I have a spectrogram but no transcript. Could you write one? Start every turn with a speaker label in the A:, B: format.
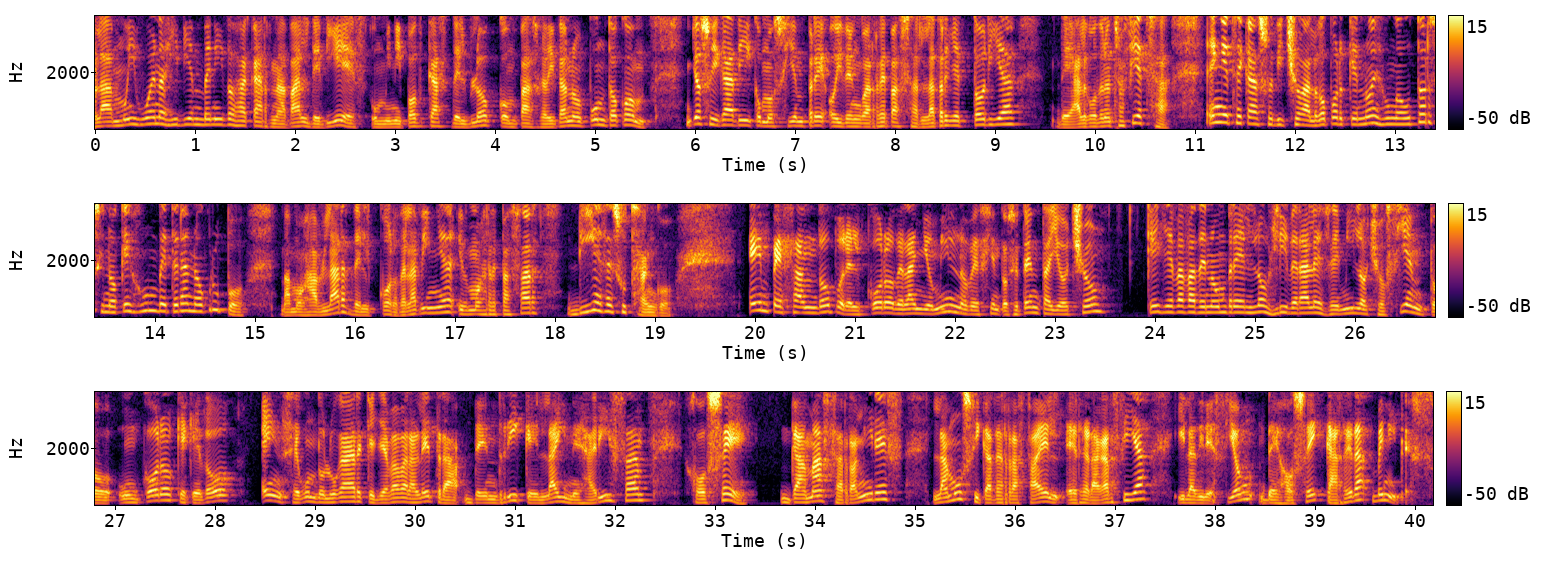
A: Hola, muy buenas y bienvenidos a Carnaval de 10, un mini podcast del blog compasgaditano.com. Yo soy Gadi y como siempre hoy vengo a repasar la trayectoria de algo de nuestra fiesta. En este caso he dicho algo porque no es un autor sino que es un veterano grupo. Vamos a hablar del coro de la viña y vamos a repasar 10 de sus tangos. Empezando por el coro del año 1978 que llevaba de nombre Los Liberales de 1800, un coro que quedó en segundo lugar, que llevaba la letra de Enrique Lainez Ariza, José Gamaza Ramírez, la música de Rafael Herrera García y la dirección de José Carrera Benítez.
